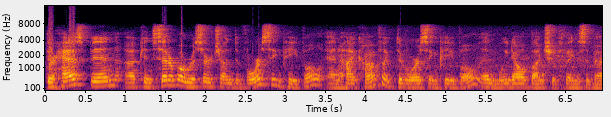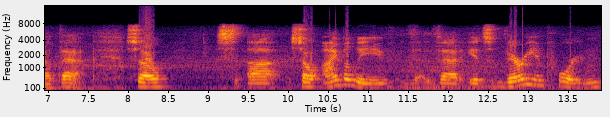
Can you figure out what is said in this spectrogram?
There has been uh, considerable research on divorcing people and high conflict divorcing people, and we know a bunch of things about that. So, uh, so I believe th- that it's very important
